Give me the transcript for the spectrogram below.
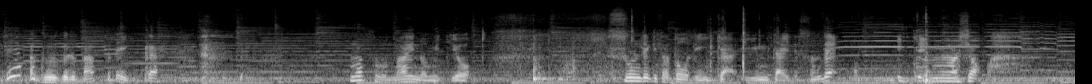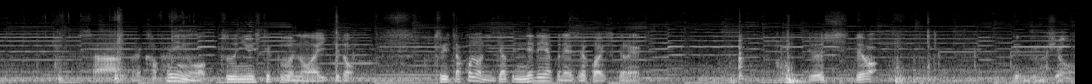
う。で、やっぱ Google マップでいっか。まず前の道を進んできた通りに行きゃいいみたいですんで、行ってみましょう。さあ、これカフェインを通入してくるのはいいけど、着いた頃に逆に寝れなくないですよ、怖いですけどね。よし、では、行ってみましょう。こ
